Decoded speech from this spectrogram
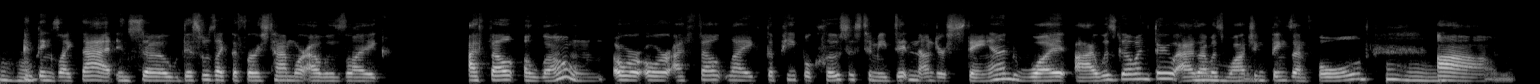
mm-hmm. and things like that. And so this was like the first time where I was like, I felt alone or or I felt like the people closest to me didn't understand what I was going through as. I was mm-hmm. watching things unfold. Mm-hmm. Um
